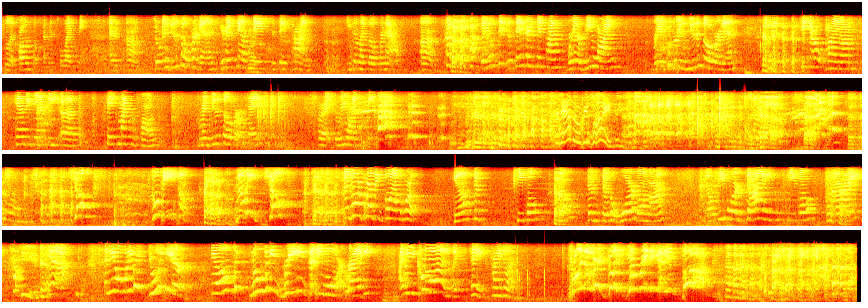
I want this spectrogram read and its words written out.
people that call themselves feminists will like me. And um, so we're going to do this over again. You're going to stay on stage to save time. You can let go for now. Um, but you'll stay, you'll stay here to save time. We're going to rewind. We're going to we're gonna do this over again. I'm going to take out my um, handy dandy uh, fake microphone. We're going to do this over, okay? Alright, so rewind with me. Fernando, nice. jokes. Who needs them? we don't need jokes. There's more important things going on in the world. You know, there's people. You know, there's there's a war going on. doing?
